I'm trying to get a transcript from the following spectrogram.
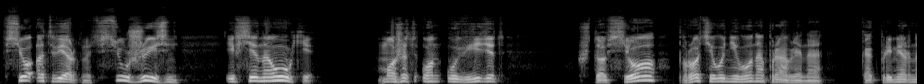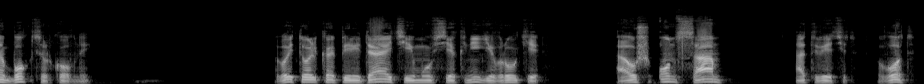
все отвергнуть, всю жизнь и все науки. Может, он увидит, что все против него направлено, как примерно Бог церковный. Вы только передайте ему все книги в руки, а уж он сам ответит — вот.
